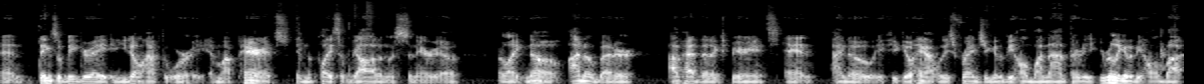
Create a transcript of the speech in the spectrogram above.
and things will be great and you don't have to worry. And my parents in the place of God in this scenario are like, "No, I know better. I've had that experience and I know if you go hang out with these friends, you're going to be home by 9:30. You're really going to be home by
